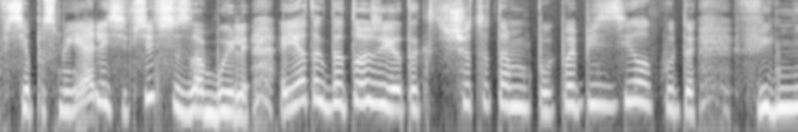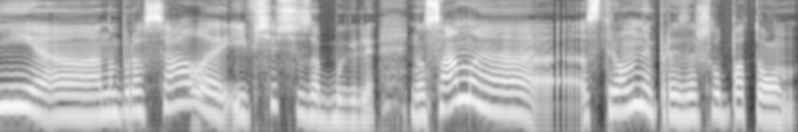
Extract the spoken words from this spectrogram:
все посмеялись, и все все забыли. А я тогда тоже, я так что-то там попиздила, какую-то фигни э, набросала, и все все забыли. Но самое стрёмное произошло потом.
